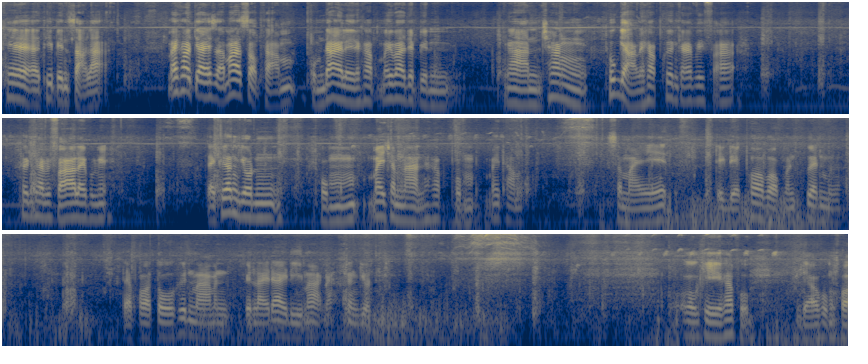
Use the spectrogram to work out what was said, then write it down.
แค่ที่เป็นสาระ ไม่เข้าใจสามารถสอบถามผมได้เลยนะครับ ไม่ว่าจะเป็นงานช่างทุกอย่างเลยครับ เครื่องใช้ไฟฟ้า เครื่องใช้ไฟฟ้าอะไรพวกนี้ แต่เครื่องยนต์ ผมไม่ชำนาญนะครับ ผมไม่ทำสมัยเด็กๆ พ่อบอกมันเปื้อนมือ แต่พอโตขึ้นมามันเป็นรายได้ดีมากนะเครื่องยนต์โอเคครับผม เดี๋ยวผมขอ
